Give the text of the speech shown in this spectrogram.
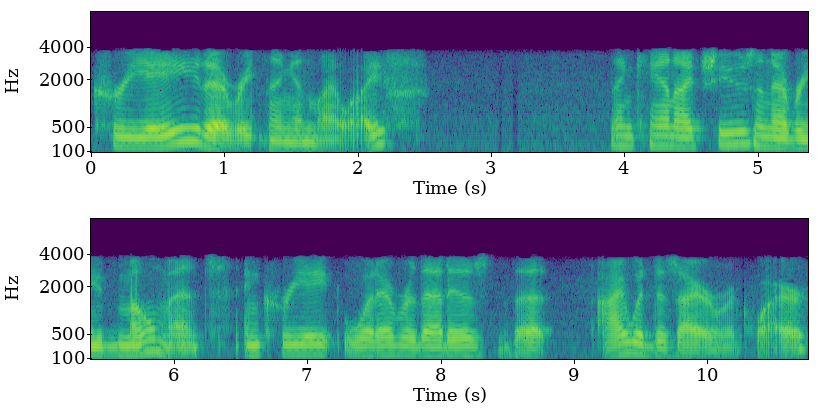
create everything in my life then can i choose in every moment and create whatever that is that i would desire and require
